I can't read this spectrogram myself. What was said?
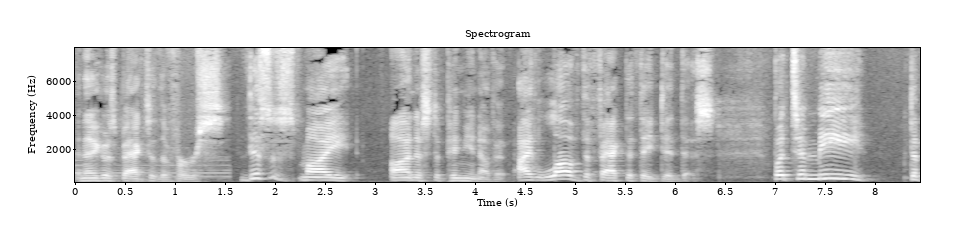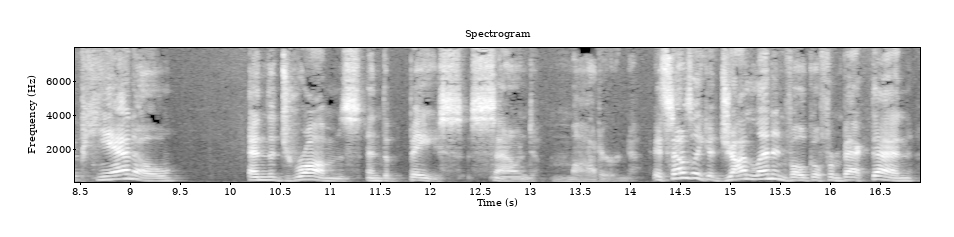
And then it goes back to the verse. This is my honest opinion of it. I love the fact that they did this. But to me, the piano and the drums and the bass sound modern. It sounds like a John Lennon vocal from back then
